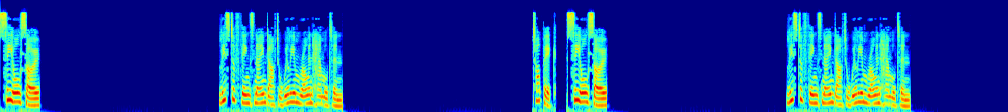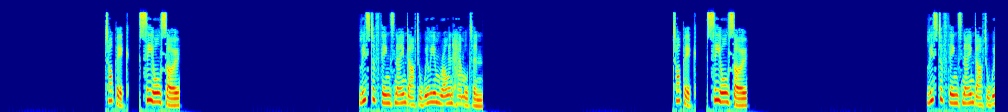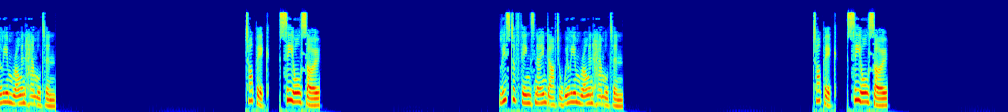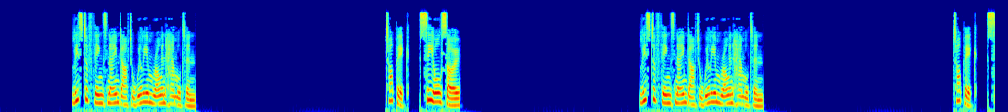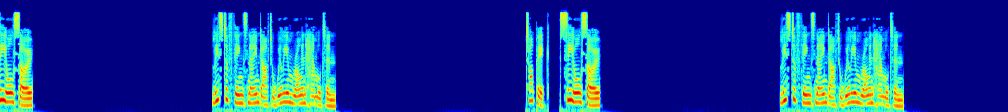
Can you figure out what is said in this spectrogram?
See also List of things named after William Rowan Hamilton. See also List of things named after William Rowan Hamilton. See also. List of things named after William Rowan Hamilton. See also. List of things named after William Rowan Hamilton. See also. List of things named after William Rowan Hamilton Topic. See also. List of things named after William Rowan Hamilton. See also. List of things named after William Rowan Hamilton. See also List of things named after William Rowan Hamilton. See also. List of things named after William Rowan Hamilton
